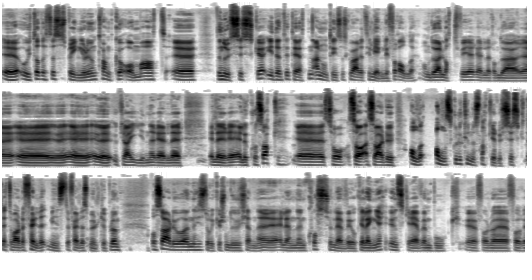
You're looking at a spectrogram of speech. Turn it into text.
Eh, og Ut av dette så springer det jo en tanke om at uh, den russiske identiteten er noe som skal være tilgjengelig for alle. Om du er latvier, eller om du er uh, ukrainer eller, eller, eller kosakk, så, så, så, er du alle, alle, skulle kunne snakke russisk. Dette var det felle, minste felles multiplum. Og så er det jo en historiker som du kjenner, Elene Koss. Hun lever jo ikke lenger. Hun skrev en bok for, for,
